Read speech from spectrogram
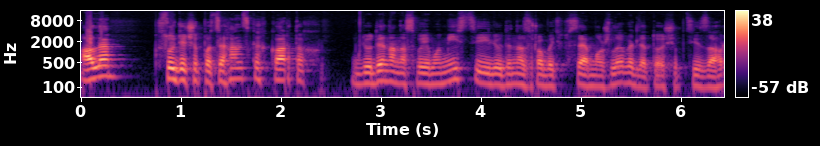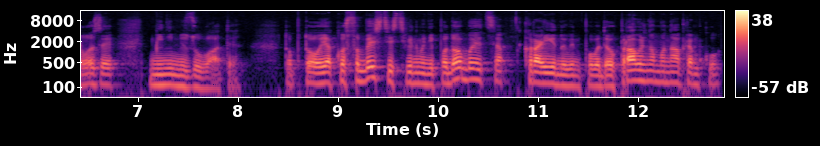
Але, судячи по циганських картах, людина на своєму місці і людина зробить все можливе для того, щоб ці загрози мінімізувати. Тобто, як особистість він мені подобається, країну він поведе в правильному напрямку.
